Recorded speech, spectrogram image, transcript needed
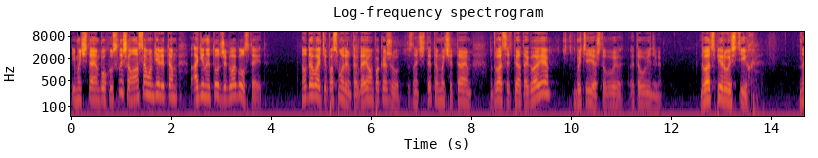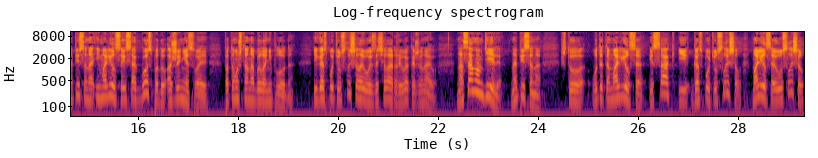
и мы читаем Бог услышал, а на самом деле там один и тот же глагол стоит. Ну, давайте посмотрим, тогда я вам покажу. Значит, это мы читаем в 25 главе Бытие, чтобы вы это увидели. 21 стих. Написано, и молился Исаак Господу о жене своей, потому что она была неплодна. И Господь услышал его, и зачала Ревека, жена его. На самом деле написано, что вот это молился Исаак, и Господь услышал, молился и услышал,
